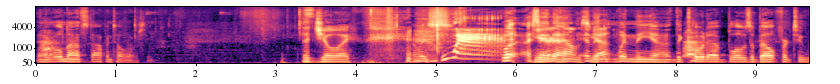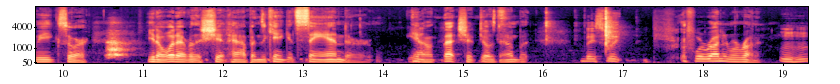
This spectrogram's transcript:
and it will not stop until overseas. The joy. Well, I say that, comes, and then when the uh, the coda blows a belt for two weeks, or you know whatever the shit happens, you can't get sand, or you know that shit goes down. But basically, if we're running, we're running. Mm-hmm.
